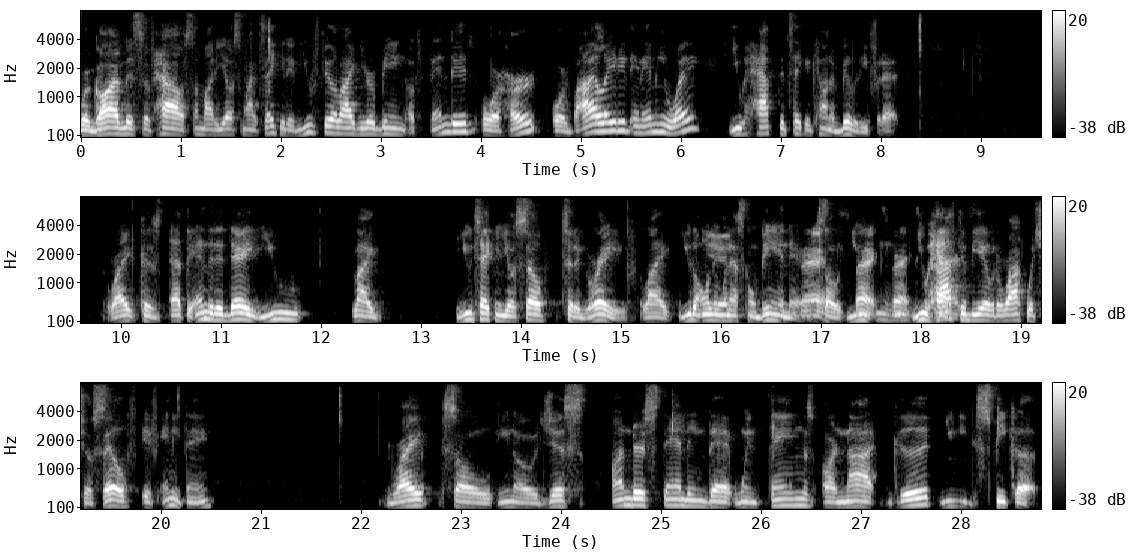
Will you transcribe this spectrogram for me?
regardless of how somebody else might take it. If you feel like you're being offended or hurt or violated in any way, you have to take accountability for that, right? Because at the end of the day, you like you taking yourself to the grave. Like you the only Yeah. one that's gonna be in there. Facts, so you facts, facts, you have to be able to rock with yourself, if anything. Right? So, you know, just understanding that when things are not good, you need to speak up.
